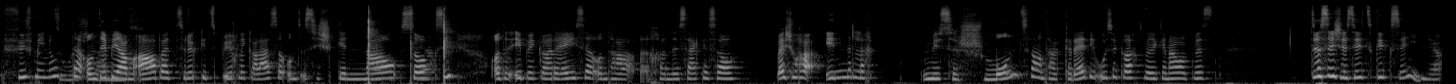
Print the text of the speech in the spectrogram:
fünf Minuten. Und ich Zustand. bin am Abend zurück ins Büchlein gelesen und es ist genau so. Ja. Gewesen. Oder ich bin reisen und konnte sagen so, weißt du, ich habe innerlich müssen schmunzeln und habe Rede rausgelacht, weil ich genau gewusst das ist es jetzt gewesen. Ja.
